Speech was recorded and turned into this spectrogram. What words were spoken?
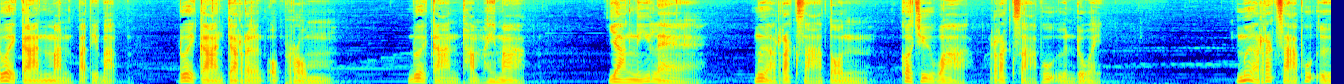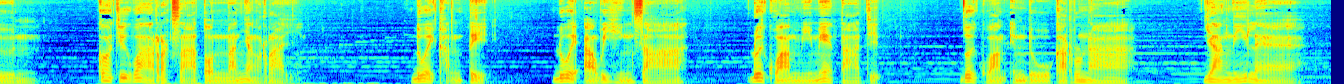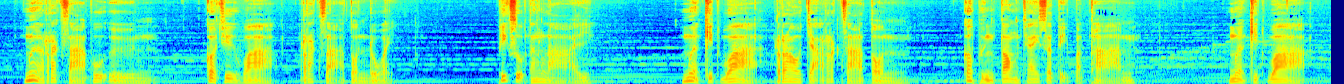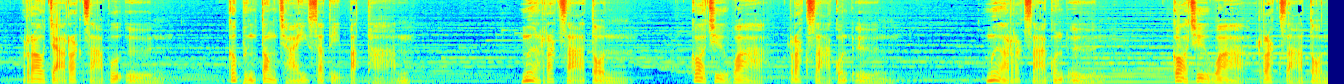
ด้วยการหมั่นปฏิบัติ ด้วยการเจริญอบรม ด้วยการทำให้มาก อย่างนี้แหลเมื่อรักษาตนก็ชื่อว่ารักษาผู้อื่นด้วย เมื่อรักษาผู้อื่น ก็ชื่อว่ารักษาตนนั้นอย่างไร ด้วยขันติ ด้วยอวิหิงสา ด้วยความมีเมตตาจิต ด้วยความเอ็นดูกรุณา อย่างนี้แหลเมื่อรักษาผู้อื่น ก็ชื่อว่ารักษาตนด้วย ภิกษุทั้งหลาย เมื่อคิดว่าเราจะรักษาตน ก็พึงต้องใช้สติปัฏฐาน เมื่อคิดว่าเราจะรักษาผู้อื่น ก็พึงต้องใช้สติปัฏฐาน เมื่อรักษาตน ก็ชื่อว่ารักษาคนอื่น เมื่อรักษาคนอื่น ก็ชื่อว่ารักษาตน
